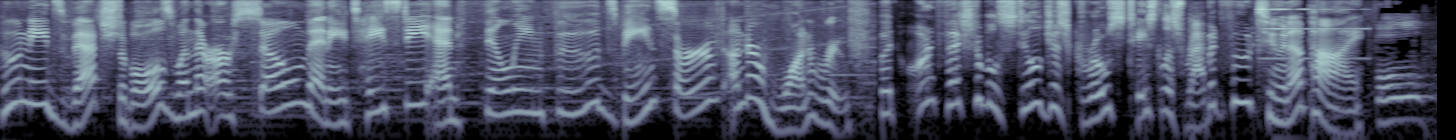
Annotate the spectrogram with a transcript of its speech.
Who needs vegetables when there are so many tasty and filling foods being served under one roof? But aren't vegetables still just gross, tasteless rabbit food? Tuna pie. Full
